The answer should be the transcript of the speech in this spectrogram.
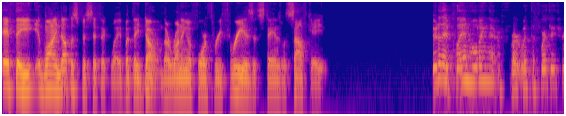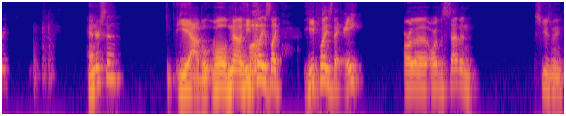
if they wind up a specific way, but they don't. They're running a four-three-three as it stands with Southgate. Who do they play in holding there for, with the four three three? Henderson. Yeah, but well, no, he What? plays like he plays the eight or the or the seven. Excuse me.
